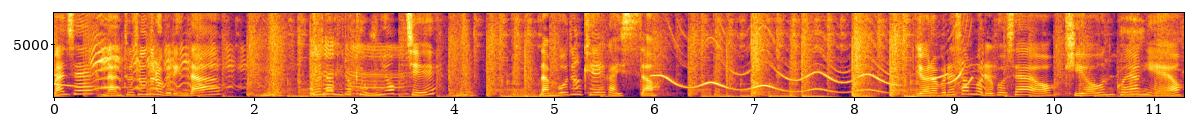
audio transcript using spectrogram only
만세 난 두 손으로 그린다. 왜 난 이렇게 운이 없지? 난 모든 기회가 있어. 여러분의 선물을 보세요. 귀여운 고양이에요.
